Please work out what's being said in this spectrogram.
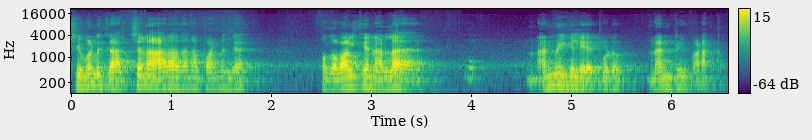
சிவனுக்கு அர்ச்சனை ஆராதனை பண்ணுங்கள் உங்கள் வாழ்க்கை நல்ல நன்மைகள் ஏற்படும். நன்றி வணக்கம்.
